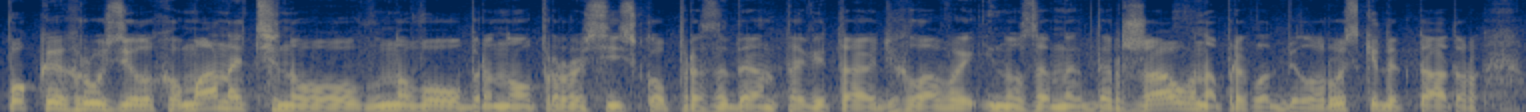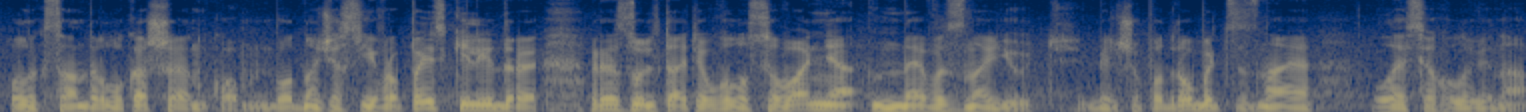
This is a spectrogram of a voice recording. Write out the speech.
Поки Грузію лихоманить, ново- новообраного проросійського президента вітають глави іноземних держав, наприклад, білоруський диктатор Олександр Лукашенко. Водночас європейські лідери Результатів голосування не визнають. Більше подробиць знає Леся Головіна.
